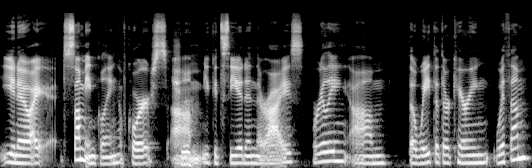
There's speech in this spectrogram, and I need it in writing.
you know, I some inkling, of course. Um, You could see it in their eyes, really, um, the weight that they're carrying with them.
